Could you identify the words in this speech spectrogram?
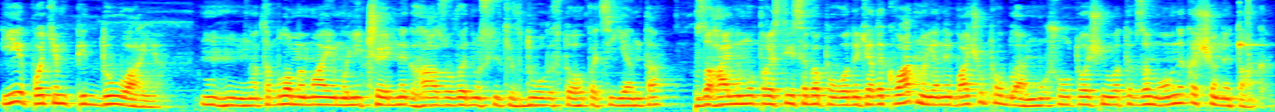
І потім піддуває. Угу. На табло ми маємо лічильник газу, видно, скільки вдули в того пацієнта. В загальному пристрій себе поводить адекватно, я не бачу проблем. Мушу уточнювати в замовника, що не так.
